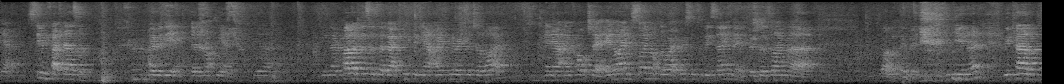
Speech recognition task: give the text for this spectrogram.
Yeah. 75,000 over there that are not here. Yeah. You know, part of this is about keeping our own heritage alive and our own culture. And I am so not the right person to be saying that because I'm uh, well, look at me. you know? We come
